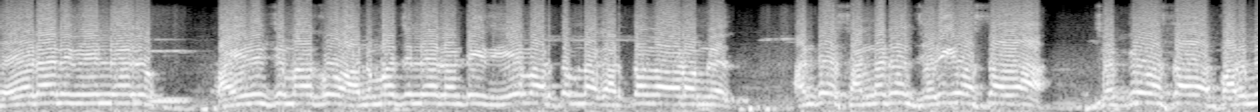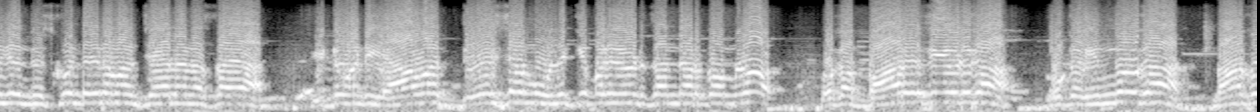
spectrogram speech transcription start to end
చేయడానికి వీల్లేదు. పైనుంచి మాకు అనుమతి లేదంటే ఇది ఏం అర్థం? నాకు అర్థం కావడం లేదు. అంటే సంఘటన జరిగి వస్తాయా? చెప్పి వస్తాయా? పర్మిషన్ తీసుకుంటేనే మనం చేయాలని వస్తాయా? ఇటువంటి యావత్ దేశం ఉలిక్కి పడిన సందర్భంలో ఒక భారతీయుడిగా ఒక హిందువుగా నాకు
